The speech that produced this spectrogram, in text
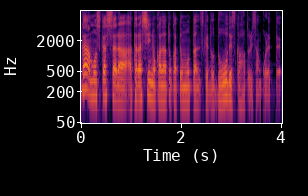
がもしかしたら新しいのかなとかって思ったんですけどどうですか羽鳥さんこれって？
